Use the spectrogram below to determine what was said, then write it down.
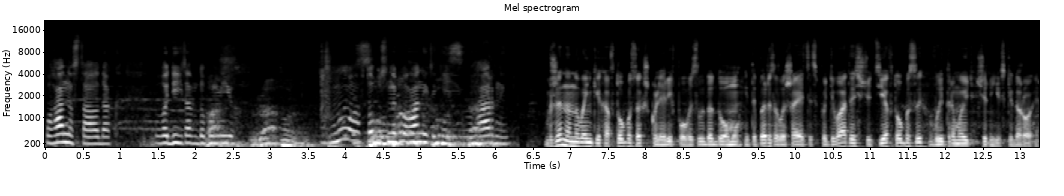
погано стало, так водій там допоміг. Ну, автобус непоганий, такий гарний. Вже на новеньких автобусах школярів повезли додому, і тепер залишається сподіватись, що ці автобуси витримають чернігівські дороги.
